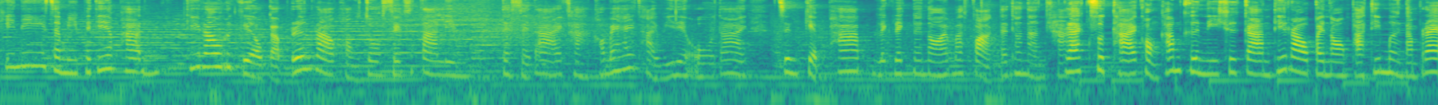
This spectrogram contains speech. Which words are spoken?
ที่นี่จะมีพิพิธภัณฑ์ที่เล่าเกี่ยวกับเรื่องราวของโจเซฟ สตาลิน แต่เสียดายค่ะ เขาไม่ให้ถ่ายวิดีโอได้ จึงเก็บภาพเล็กๆ น้อยๆ มาฝากได้เท่านั้นค่ะและสุดท้ายของค่ำคืนนี้คือการที่เราไปนองพักที่เมืองน้ำแร่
